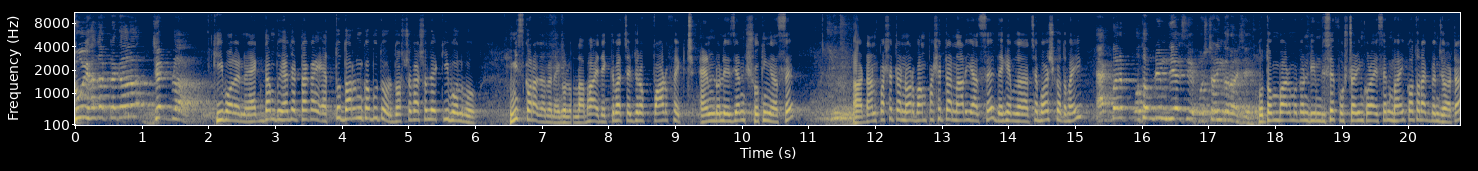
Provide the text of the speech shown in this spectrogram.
দুই হাজার টাকা জেড ব্ল্যাক কি বলেন একদম দুই হাজার টাকায় এত দারুণ কবুতর। দর্শক আসলে কি বলব? মিস করা যাবে না এগুলো। ভাই দেখতে পাচ্ছি একজোড়া পারফেক্ট অ্যান্ডোলেজিয়ান শোকিং আছে। আর ডান পাশেরটা নর বাম পাশেরটা নারী আছে দেখে বোঝা যাচ্ছে। বয়স কত ভাই? একবারে প্রথম ডিম দিয়েছে পোস্টারিং করা হয়েছে। প্রথমবার মতন ডিম দিছে ফোস্টারিং করাইছেন ভাই। কত রাখবেন জোড়াটা?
